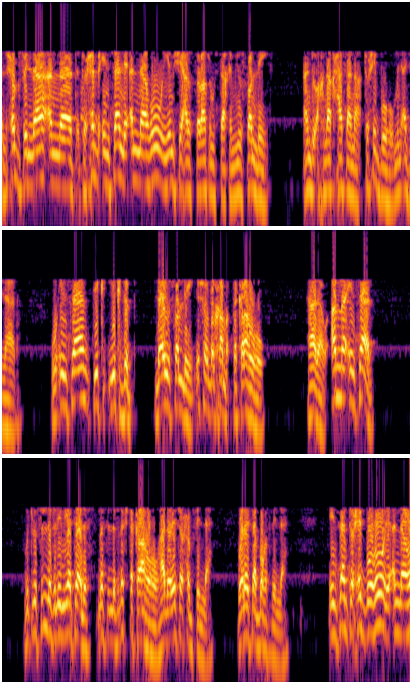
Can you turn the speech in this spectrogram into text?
الحب في الله أن تحب إنسان لأنه يمشي على الصراط المستقيم يصلي عنده أخلاق حسنة تحبه من أجل هذا. وإنسان يكذب لا يصلي يشرب الخمر تكرهه. هذا هو. أما إنسان قلت له سلف لي مئة ألف ما سلف لكش تكرهه. هذا ليس حب في الله وليس بغض في الله. إنسان تحبه لأنه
